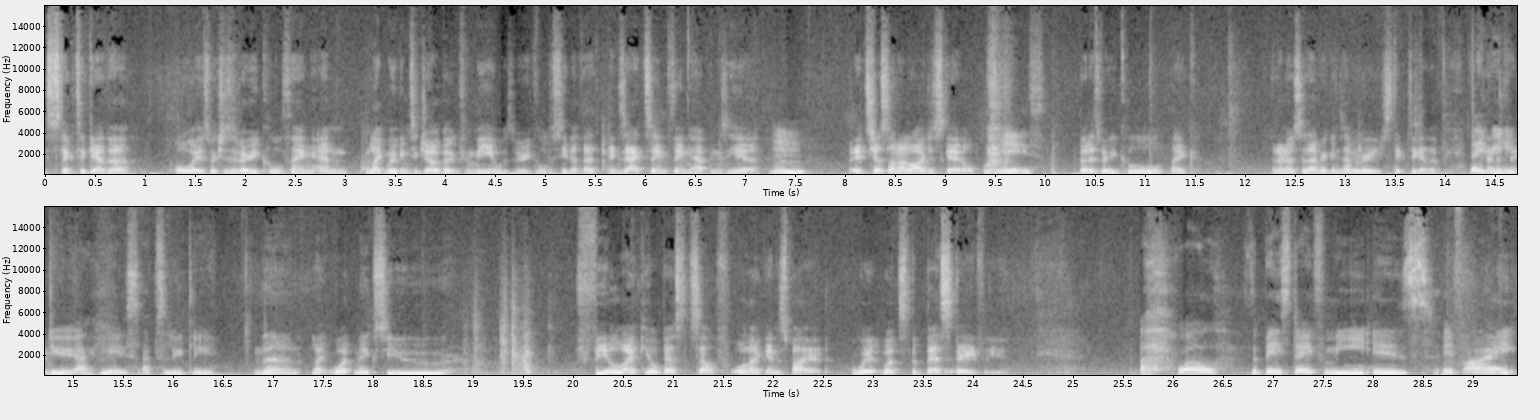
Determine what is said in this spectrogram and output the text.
stick together always, which is a very cool thing. And like moving to Joburg for me, it was very cool to see that that exact same thing happens here. mm, It's just on a larger scale. yes. But it's very cool. Like, I don't know, South Africans have a very stick together. They really do. Uh, yes, absolutely. And then, like, what makes you feel like your best self or like inspired? Wh- What's the best day for you? Well, the best day for me is if I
